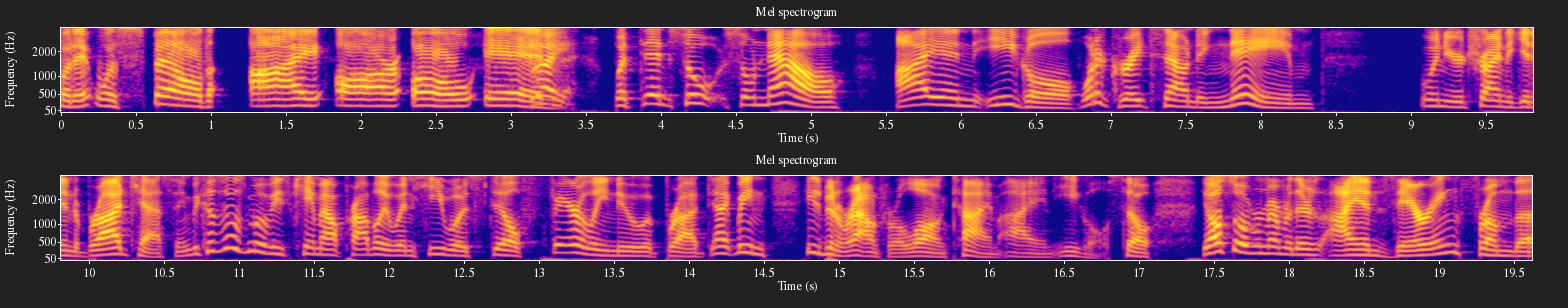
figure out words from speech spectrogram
but it was spelled I R O N. Right. But then so so now Iron Eagle, what a great sounding name when you're trying to get into broadcasting because those movies came out probably when he was still fairly new at broad. I mean, he's been around for a long time, Ian Eagle. So you also remember there's Ian Ziering from the.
